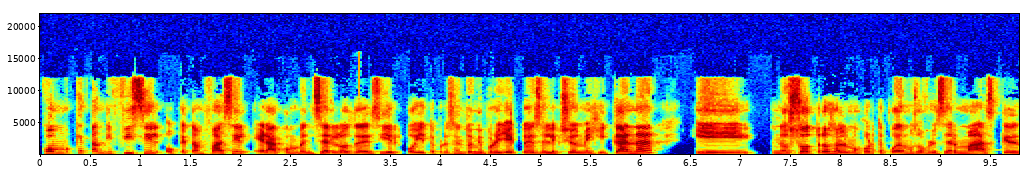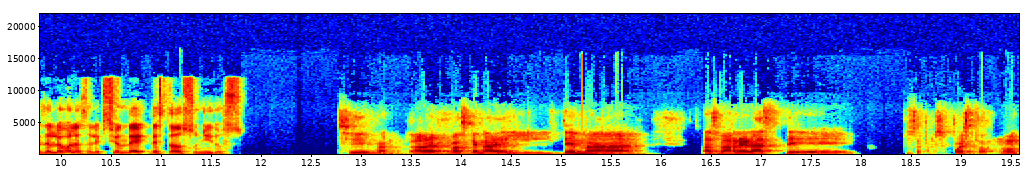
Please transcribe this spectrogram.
¿cómo, ¿qué tan difícil o qué tan fácil era convencerlos de decir, oye, te presento mi proyecto de selección mexicana y nosotros a lo mejor te podemos ofrecer más que desde luego la selección de Estados Unidos? Sí, bueno, a ver, más que nada, el tema, las barreras de, pues de presupuesto, ¿no?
